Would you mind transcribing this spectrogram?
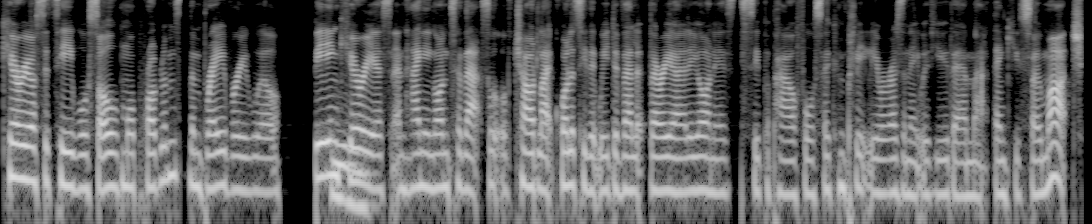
Curiosity will solve more problems than bravery will being mm. curious and hanging on to that sort of childlike quality that we developed very early on is super powerful. So completely resonate with you there, Matt. Thank you so much.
